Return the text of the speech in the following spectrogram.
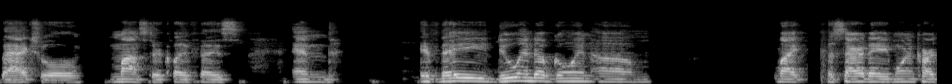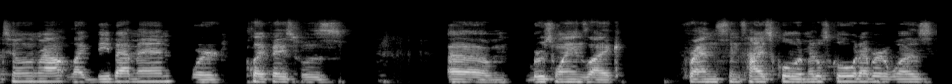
the actual monster Clayface. And if they do end up going um like the Saturday morning cartoon route, like the Batman, where Clayface was um Bruce Wayne's like friend since high school or middle school, whatever it was,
